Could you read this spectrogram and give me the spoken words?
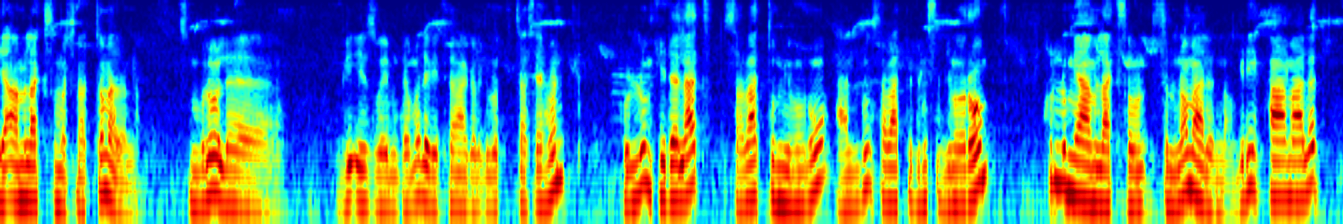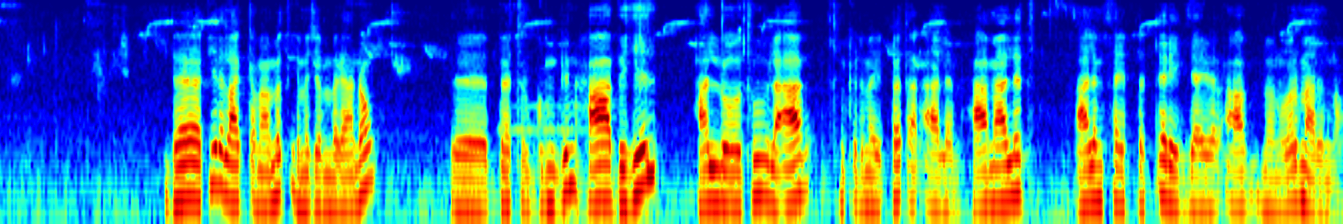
የአምላክ ስሞች ናቸው ማለት ነው። ዝም ብሎ ለግዕዝ ወይም ደግሞ ለቤተክርስቲያን አገልግሎት ብቻ ሳይሆን ሁሉም ፊደላት ሰባቱም የሆኑ አንዱ ሰባት ድምፅ ቢኖረውም ሁሉም የአምላክ ስም ነው ማለት ነው። እንግዲህ ሀ ማለት በፊደል አቀማመጥ የመጀመሪያ ነው። በትርጉም ግን ሀ ብሂል ሀልወቱ ለአብ እምቅድመ ይፈጠር ዓለም ሀ ማለት ዓለም ሳይፈጠር የእግዚአብሔር አብ መኖር ማለት ነው።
